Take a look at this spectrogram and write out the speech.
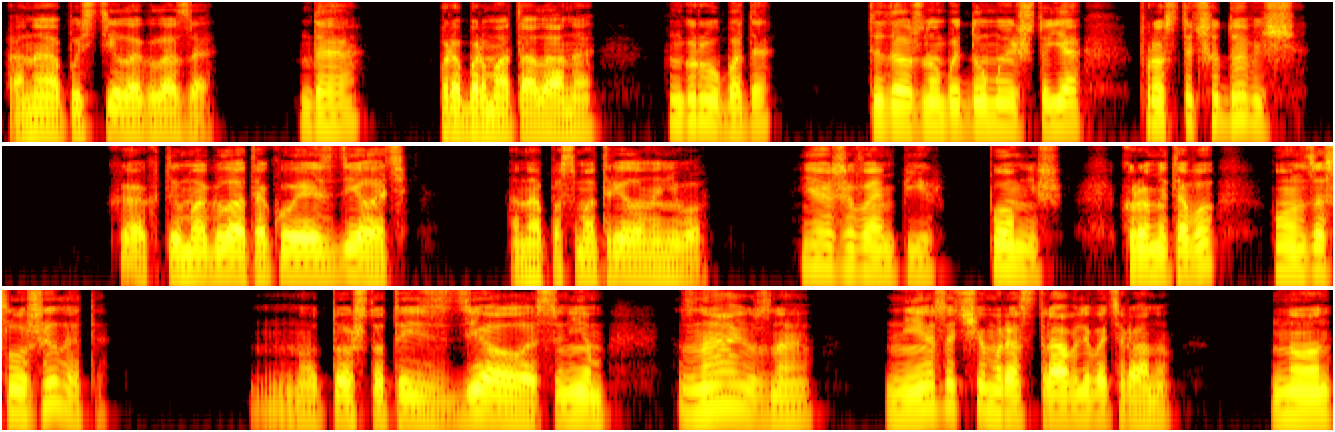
Она опустила глаза. «Да», — пробормотала она. «Грубо, да? Ты, должно быть, думаешь, что я просто чудовище». «Как ты могла такое сделать?» Она посмотрела на него. «Я же вампир, помнишь? Кроме того, он заслужил это. Но то, что ты сделала с ним... Знаю, знаю. Незачем расстравливать рану. Но он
